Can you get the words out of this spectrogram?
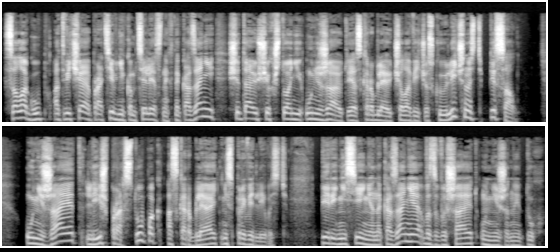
Сологуб, отвечая противникам телесных наказаний, считающих, что они унижают и оскорбляют человеческую личность, писал – Унижает лишь проступок, оскорбляет несправедливость. Перенесение наказания возвышает униженный дух.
